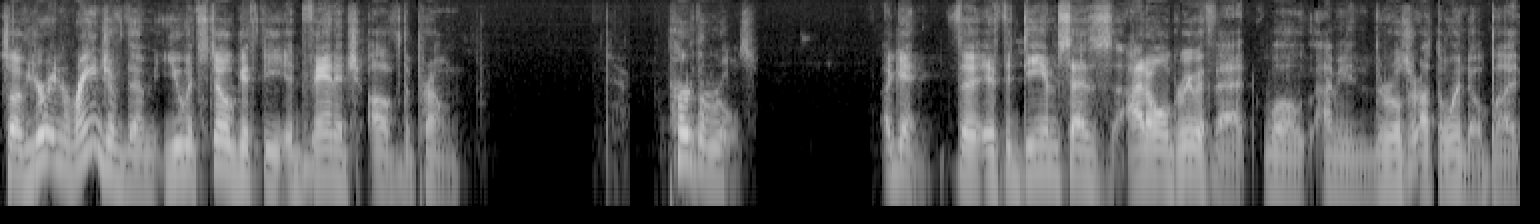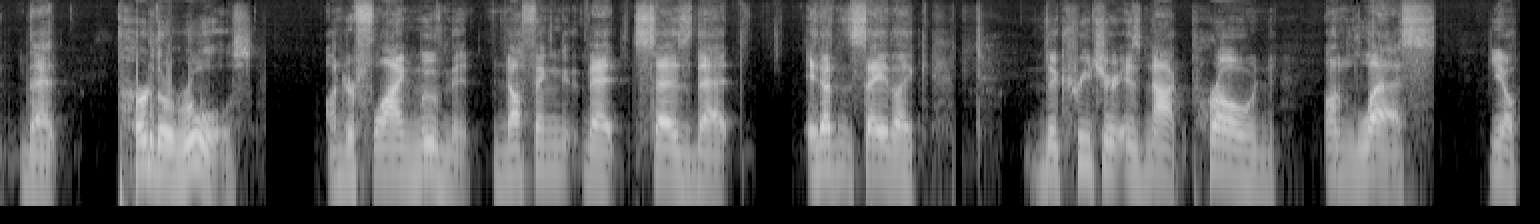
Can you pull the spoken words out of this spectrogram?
So if you're in range of them, you would still get the advantage of the prone. Per the rules again, the if the DM says I don't agree with that, well, I mean the rules are out the window. But that per the rules, under flying movement. Nothing that says that it doesn't say like the creature is not prone unless you know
